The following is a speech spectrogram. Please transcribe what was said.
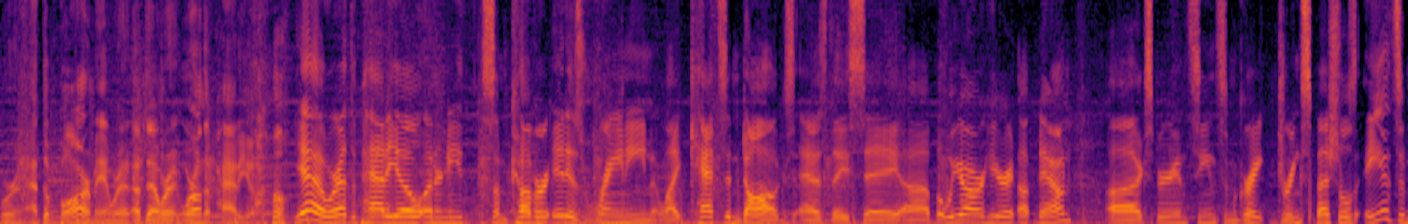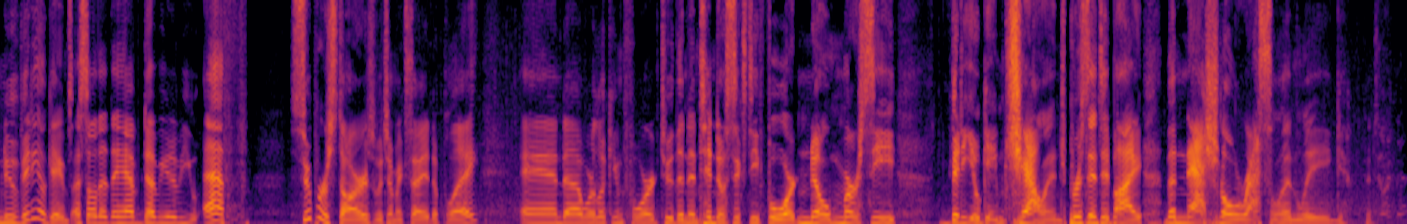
we're at the bar, man. We're at up down. We're, we're on the patio. Yeah, we're at the patio underneath some cover. It is raining like cats and dogs, as they say. Uh, but we are here at Up Down, uh, experiencing some great drink specials and some new video games. I saw that they have WWF Superstars, which I'm excited to play. And uh, we're looking forward to the Nintendo 64 No Mercy video game challenge presented by the National Wrestling League. Did you like that?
